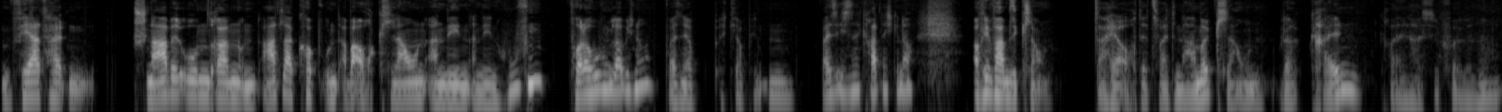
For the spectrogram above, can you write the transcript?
ein Pferd halt ein Schnabel oben dran und Adlerkopf und aber auch Klauen an den, an den Hufen. Vorderhufen, glaube ich nur. Weiß nicht, ob, ich glaube hinten, weiß ich es gerade nicht genau. Auf jeden Fall haben sie Klauen. Daher auch der zweite Name, Klauen. Oder Krallen? Krallen heißt die Folge, ne?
